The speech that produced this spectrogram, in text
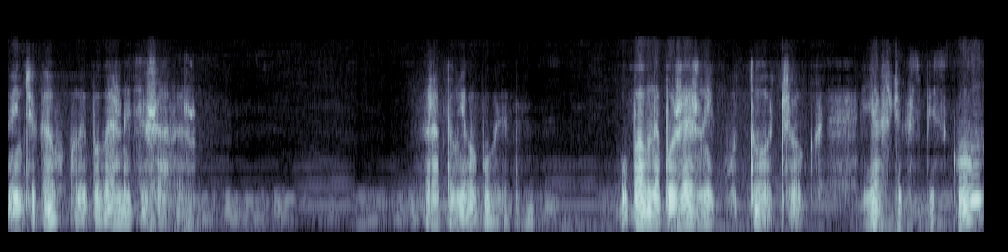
Він чекав, коли повернеться шафер. Раптом його погляд упав на пожежний куточок, ящик з піском,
